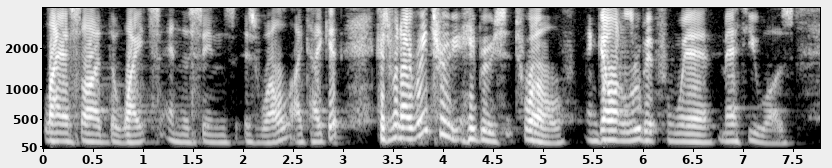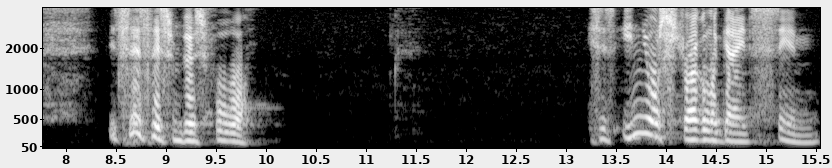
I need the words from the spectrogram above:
lay aside the weights and the sins as well, I take it. Because when I read through Hebrews 12 and go on a little bit from where Matthew was, it says this from verse 4. He says, In your struggle against sin,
